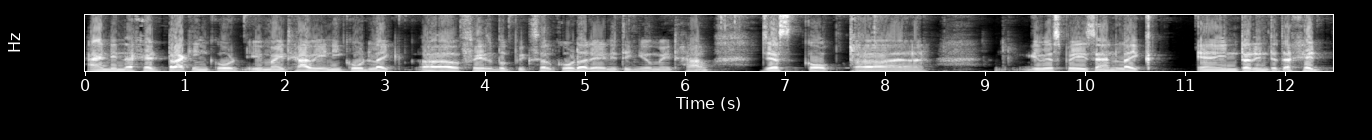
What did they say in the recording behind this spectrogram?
And in the head tracking code you might have any code like uh, facebook pixel code or anything you might have. Just uh, give a space and like enter into the head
